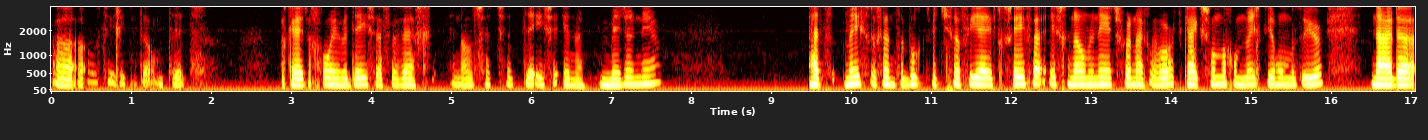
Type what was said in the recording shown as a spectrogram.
Oh, wat irritant dit. Oké, dan gooien we deze even weg. En dan zetten we deze in het midden neer. Het meest recente boek dat Sophia heeft geschreven is genomineerd voor een award. Kijk zondag om 1900 uur naar de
